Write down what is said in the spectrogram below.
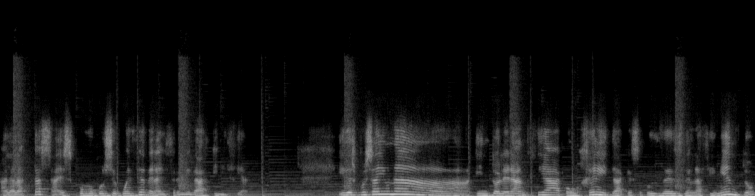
a la lactasa, es como consecuencia de la enfermedad inicial. Y después hay una intolerancia congénita que se produce desde el nacimiento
